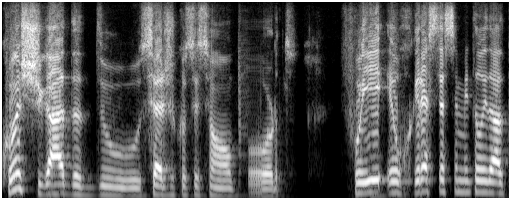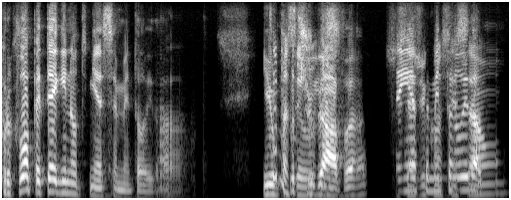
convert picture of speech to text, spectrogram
com a chegada do Sérgio Conceição ao Porto foi o regresso dessa mentalidade, porque o Lopetegui não tinha essa mentalidade. E Sim, o mas Porto jogava sem essa mentalidade. Conceição,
